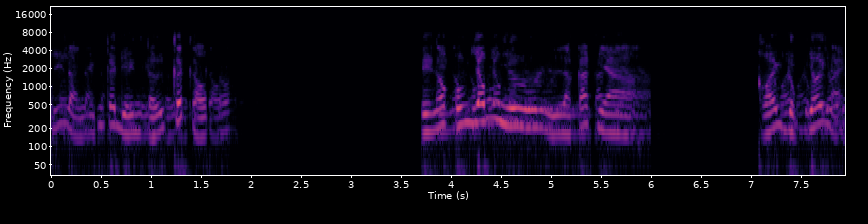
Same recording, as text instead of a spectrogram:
chỉ là những cái điện tử kết hợp đó thì nó cũng giống như là các nhà cõi dục giới này.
